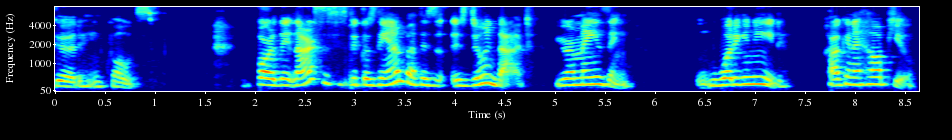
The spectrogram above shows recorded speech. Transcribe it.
good in quotes for the narcissist because the empath is is doing that. You're amazing. What do you need? How can i help you?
